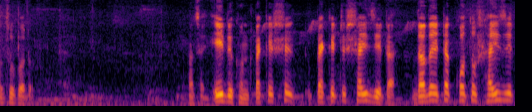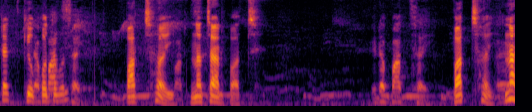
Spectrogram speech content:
উঁচু করো। আচ্ছা এই দেখুন প্যাকেটের প্যাকেটের সাইজ এটা। দাদা এটা কত সাইজ এটা কেউ কত পাঁচ বলে? ছয়। পাঁচ ছয় না চার পাঁচ? এটা পাঁচ ছয়। পাঁচ ছয়? না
